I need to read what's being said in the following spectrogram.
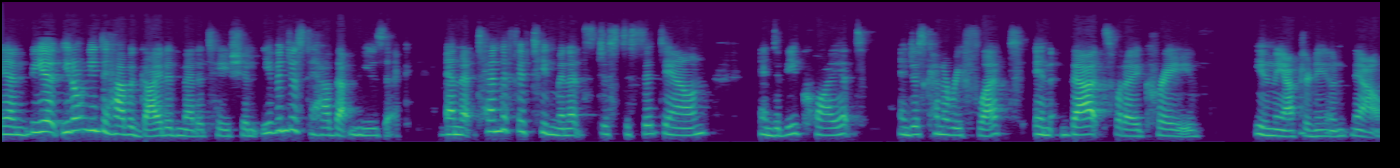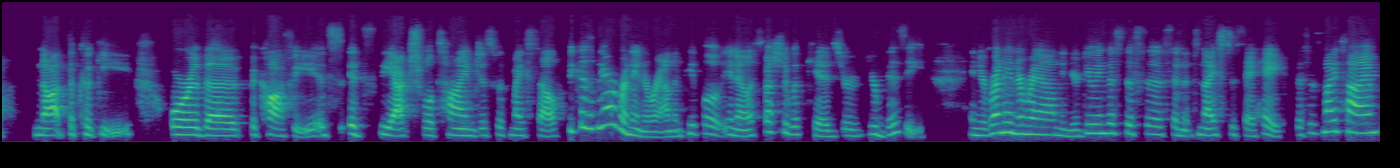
and be it you don't need to have a guided meditation even just to have that music mm-hmm. and that 10 to 15 minutes just to sit down and to be quiet and just kind of reflect and that's what i crave in the afternoon now not the cookie or the the coffee it's it's the actual time just with myself because we are running around and people you know especially with kids you're you're busy and you're running around and you're doing this this this and it's nice to say hey this is my time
